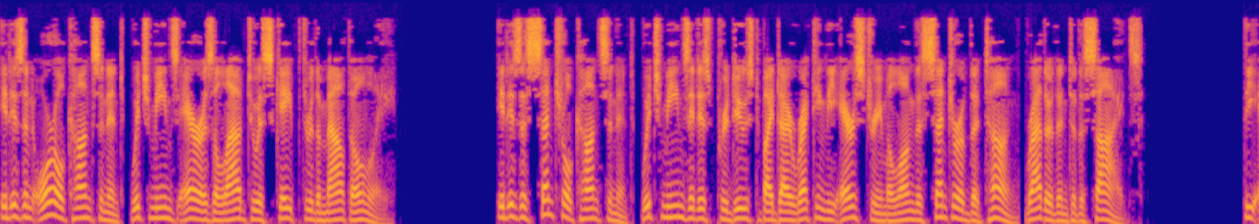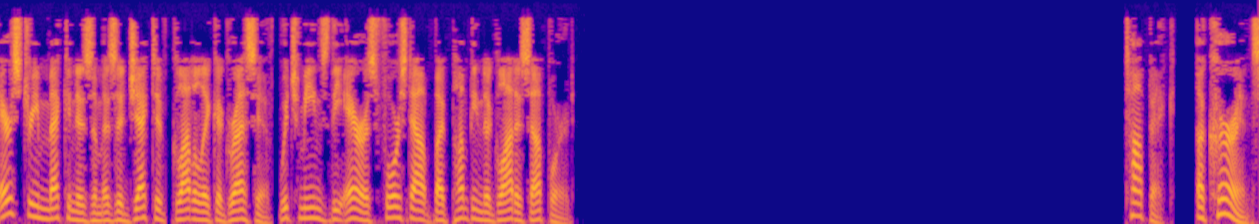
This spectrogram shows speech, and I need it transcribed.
It is an oral consonant, which means air is allowed to escape through the mouth only. It is a central consonant, which means it is produced by directing the airstream along the center of the tongue, rather than to the sides. The airstream mechanism is ejective glottalic egressive, which means the air is forced out by pumping the glottis upward. Occurrence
